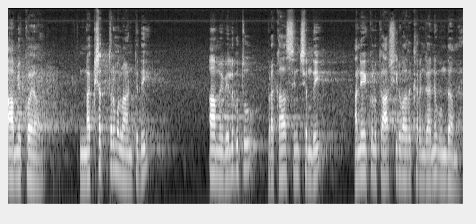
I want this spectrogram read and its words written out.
ఆమె నక్షత్రము లాంటిది. ఆమె వెలుగుతూ ప్రకాశించింది. అనేకులకు ఆశీర్వాదకరంగానే ఉందామె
